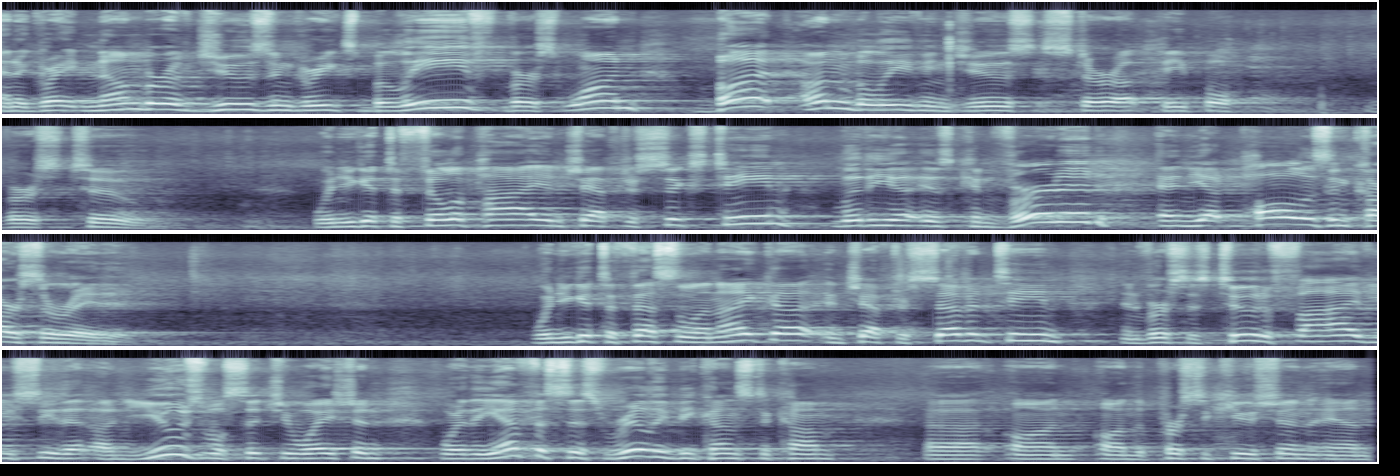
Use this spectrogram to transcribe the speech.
and a great number of Jews and Greeks believe, verse 1, but unbelieving Jews stir up people. Verse 2. When you get to Philippi in chapter 16, Lydia is converted, and yet Paul is incarcerated. When you get to Thessalonica in chapter 17, in verses 2 to 5, you see that unusual situation where the emphasis really begins to come uh, on, on the persecution and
